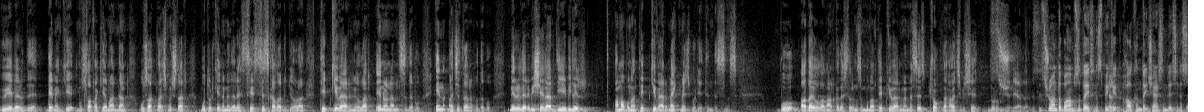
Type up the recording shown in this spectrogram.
üyeleri de demek ki Mustafa Kemal'den uzaklaşmışlar. Bu tür kelimelere sessiz kalabiliyorlar. Tepki vermiyorlar. En önemlisi de bu. En acı tarafı da bu. Birileri bir şeyler diyebilir ama buna tepki vermek mecburiyetindesiniz. Bu aday olan arkadaşlarımızın buna tepki vermemesi çok daha acı bir şey durum diye değerlendiriyorum. Siz şu anda bağımsız adayısınız. Peki halkın da içerisindesiniz.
